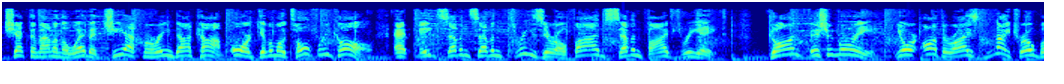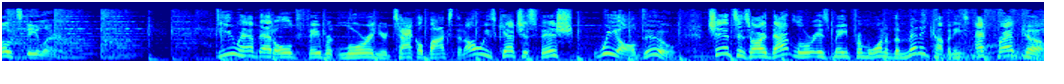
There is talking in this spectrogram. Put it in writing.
Check them out on the web at gfmarine.com or give them a toll free call at 877 305 7538. Gone Fishing Marine, your authorized nitro boats dealer. Do you have that old favorite lure in your tackle box that always catches fish? We all do. Chances are that lure is made from one of the many companies at Pradco.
